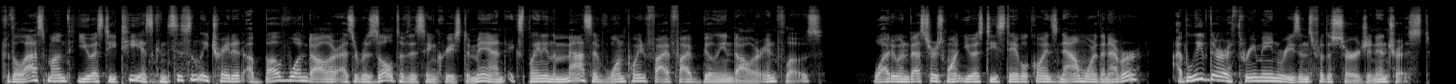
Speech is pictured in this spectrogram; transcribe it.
For the last month, USDT has consistently traded above $1 as a result of this increased demand, explaining the massive $1.55 billion inflows. Why do investors want USD stablecoins now more than ever? I believe there are three main reasons for the surge in interest.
